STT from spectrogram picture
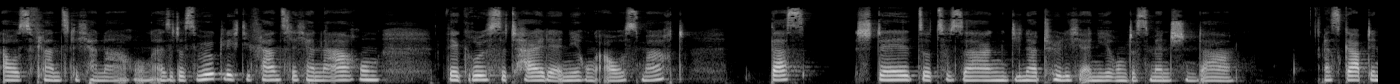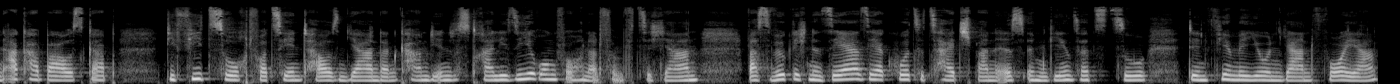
aus pflanzlicher Nahrung. Also dass wirklich die pflanzliche Nahrung der größte Teil der Ernährung ausmacht. Das stellt sozusagen die natürliche Ernährung des Menschen dar. Es gab den Ackerbau, es gab die Viehzucht vor 10.000 Jahren, dann kam die Industrialisierung vor 150 Jahren, was wirklich eine sehr, sehr kurze Zeitspanne ist im Gegensatz zu den vier Millionen Jahren vorher.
